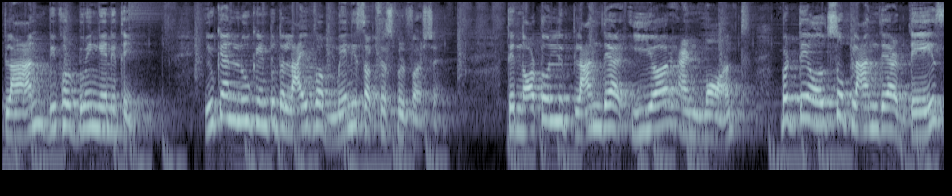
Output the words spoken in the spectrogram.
plan before doing anything. You can look into the life of many successful persons. They not only plan their year and month, but they also plan their days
